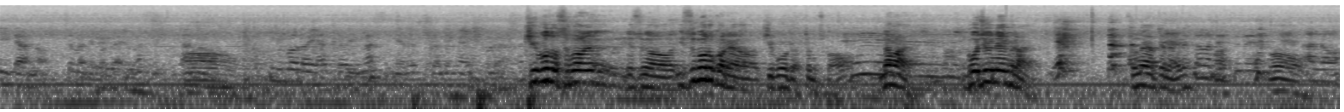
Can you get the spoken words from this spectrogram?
リーダーの妻でございます。ああのキーボードをやっております。よろしくお願いします。キーボードすごいですが、いつ頃からキーボードやってるんですか？えー長い。50年ぐらい。そんなやってないね。そうですね。うんあの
